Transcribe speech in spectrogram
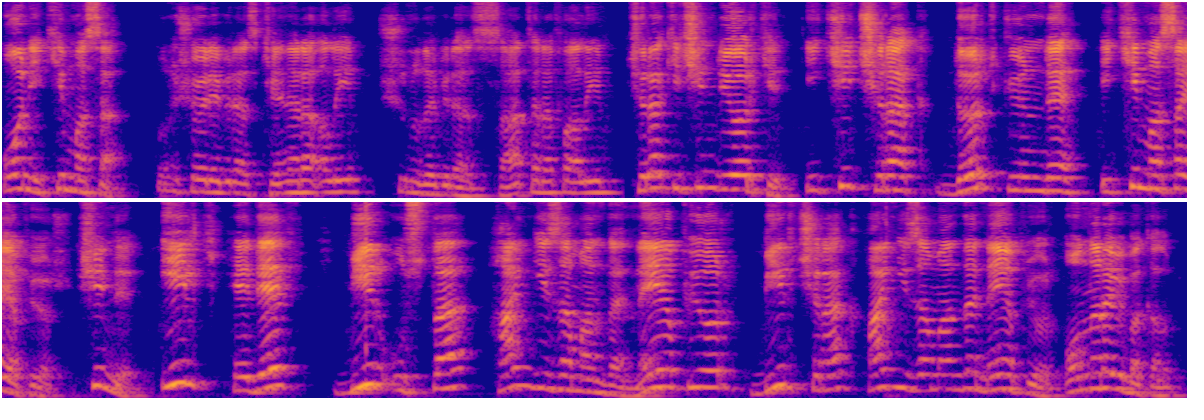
12 masa. Bunu şöyle biraz kenara alayım. Şunu da biraz sağ tarafa alayım. Çırak için diyor ki 2 çırak 4 günde 2 masa yapıyor. Şimdi ilk hedef bir usta hangi zamanda ne yapıyor? Bir çırak hangi zamanda ne yapıyor? Onlara bir bakalım.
